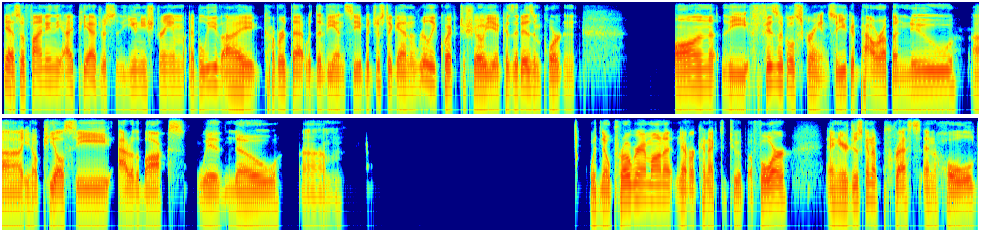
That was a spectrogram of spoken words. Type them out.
Yeah, so finding the IP address of the Unistream, I believe I covered that with the VNC, but just again, really quick to show you because it is important on the physical screen. So you could power up a new, uh, you know, PLC out of the box with no, um, with no program on it, never connected to it before. And you're just gonna press and hold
